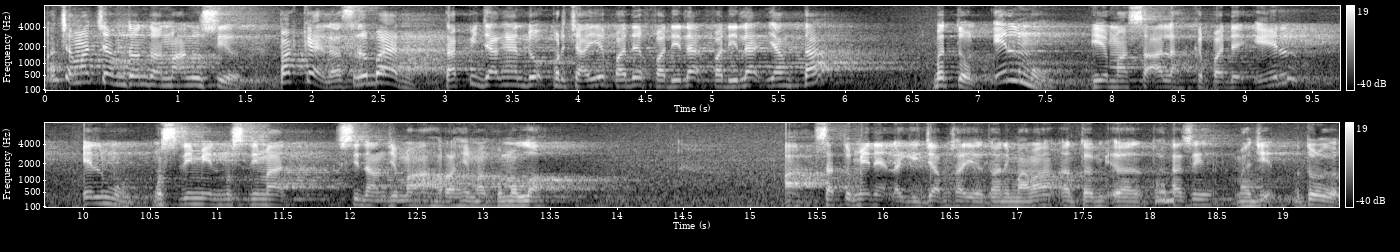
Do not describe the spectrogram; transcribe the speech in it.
Macam-macam tuan-tuan manusia. Pakailah serban. Tapi jangan duk percaya pada fadilat-fadilat yang tak betul. Ilmu. Ia masalah kepada il ilmu. Muslimin muslimat. Sidang jemaah rahimakumullah. Ah satu minit lagi jam saya tuan imam ah, tuan, uh, tuan nasi majid betul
